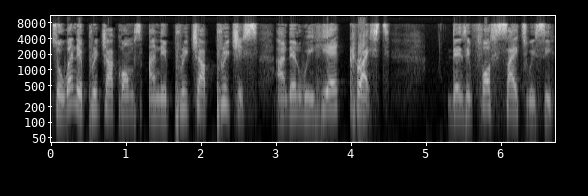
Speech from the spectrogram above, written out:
So when a preacher comes and a preacher preaches and then we hear Christ, there's a first sight we see.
